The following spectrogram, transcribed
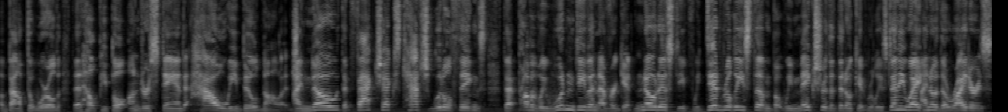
about the world that help people understand how we build knowledge. I know that fact checks catch little things that probably wouldn't even ever get noticed if we did release them, but we make sure that they don't get released anyway. I know the writers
